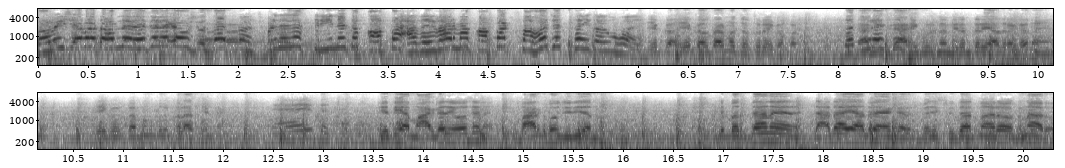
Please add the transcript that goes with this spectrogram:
ભવિષ્યમાં તો અમને રહેશે ને કે હું શુદ્ધાત્મા પણ દાદા સ્ત્રીને તો કપટ વ્યવહારમાં કપટ સહજ જ થઈ ગયું હોય. એક એક અવતારમાં જતો રહે કપટ. જ્ઞાની પુરુષ નિરંતર યાદ રાખે ને એક અવતારમાં બધું ખલાસ થઈ જાય. જેથી આ માર્ગ જ એવો છે ને માર્ગ બહુ જુદી જાતનો એટલે બધાને દાદા યાદ રહ્યા કરે. પછી શુદ્ધાત્મા રહો કે ના રહો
